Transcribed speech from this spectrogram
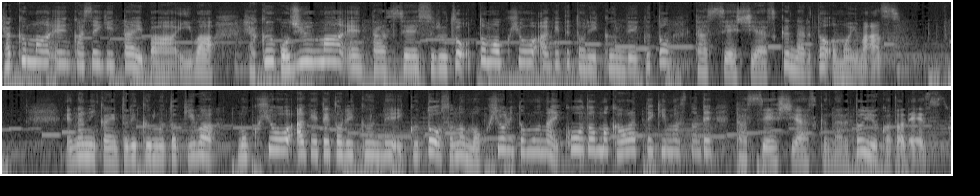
100万円稼ぎたい場合は150万円達成するぞと目標を上げて取り組んでいくと達成しやすくなると思います。何かに取り組む時は目標を上げて取り組んでいくとその目標に伴い行動も変わってきますので達成しやすくなるということです。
